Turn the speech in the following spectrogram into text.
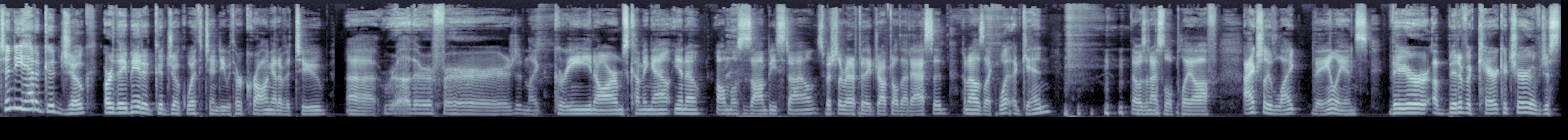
Tendi had a good joke, or they made a good joke with Tendi with her crawling out of a tube. Uh, Rutherford and like green arms coming out, you know, almost zombie style, especially right after they dropped all that acid. And I was like, what again? that was a nice little play off. I actually like the aliens. They're a bit of a caricature of just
